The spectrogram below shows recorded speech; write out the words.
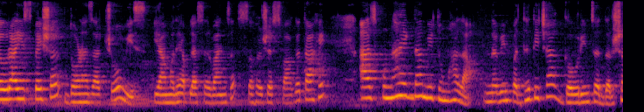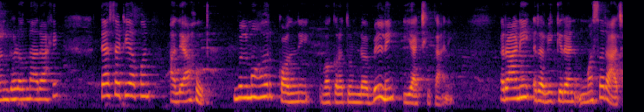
गौराई स्पेशल दोन हजार चोवीस यामध्ये आपल्या सर्वांचं सहज स्वागत आहे. आज पुन्हा एकदा मी तुम्हाला नवीन पद्धतीच्या गौरींचं दर्शन घडवणार आहे. त्यासाठी आपण आले आहोत गुलमोहर कॉलनी वक्रतुंड बिल्डिंग या ठिकाणी. राणी रविकिरण मसराज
